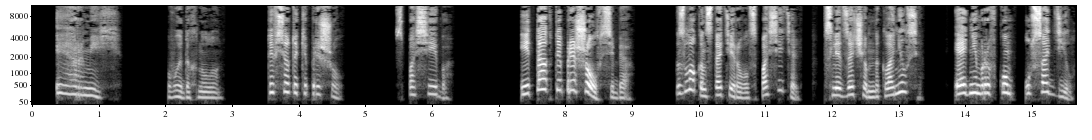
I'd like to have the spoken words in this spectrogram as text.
— Эрмий! — выдохнул он. — Ты все-таки пришел. Спасибо. — И так ты пришел в себя! — зло констатировал спаситель, вслед за чем наклонился и одним рывком усадил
